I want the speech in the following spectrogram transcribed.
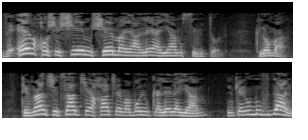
ואין חוששים שמא יעלה הים סרטון. כלומר, כיוון שצד אחד של מבוי הוא כלה לים, אם כן הוא מובדל.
